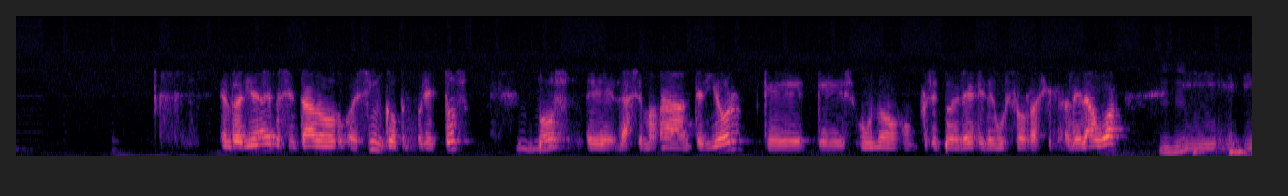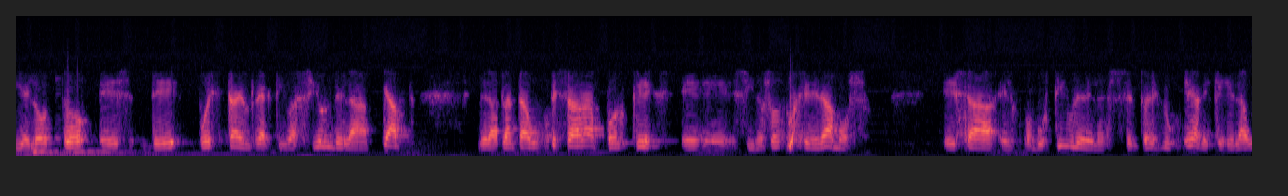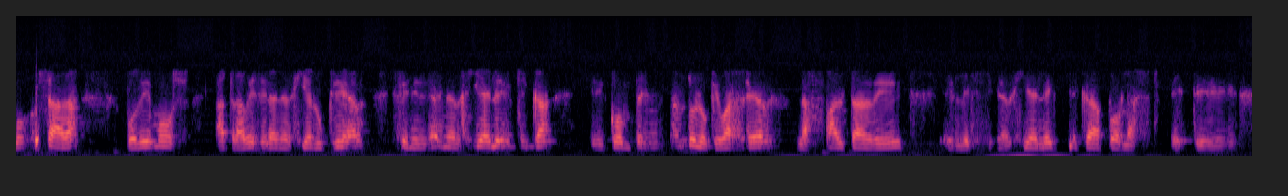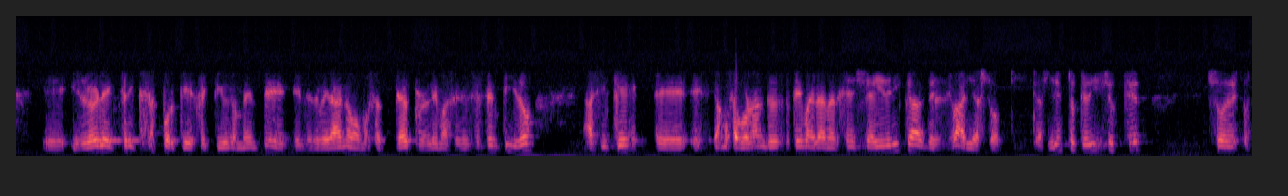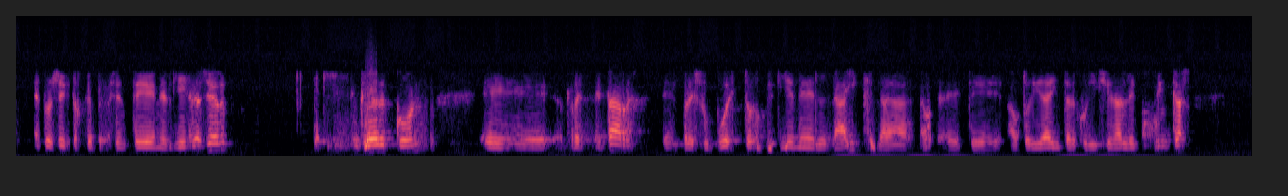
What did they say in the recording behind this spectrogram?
En realidad he presentado eh, cinco proyectos, dos la semana anterior que, es uno un proyecto de ley de uso racional del agua y, el otro es de puesta en reactivación de la PIAP, de la planta agua pesada, porque eh, si nosotros generamos esa el combustible de las centrales nucleares, que es el agua pesada, podemos a través de la energía nuclear generar energía eléctrica eh, compensando lo que va a ser la falta de energía eléctrica por las este, eh, hidroeléctricas porque efectivamente en el verano vamos a tener problemas en ese sentido, así que eh, estamos abordando el tema de la emergencia hídrica desde varias ópticas. Y esto que dice usted son estos proyectos que presenté en el día de ayer, que tienen que ver con eh, respetar el presupuesto que tiene la IC, la este, Autoridad Interjurisdiccional de Cuencas,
